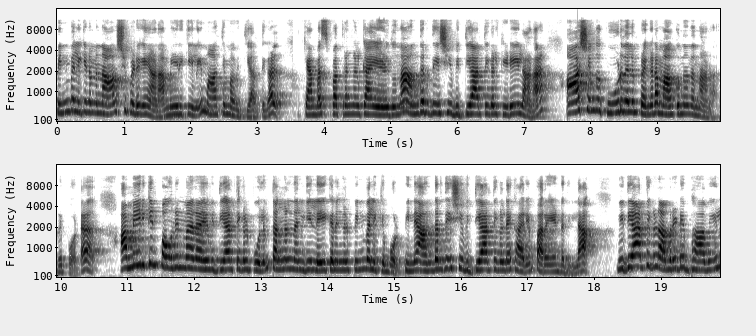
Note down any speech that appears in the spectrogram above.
പിൻവലിക്കണമെന്ന് ആവശ്യപ്പെടുകയാണ് അമേരിക്കയിലെ മാധ്യമ വിദ്യാർത്ഥികൾ. ക്യാമ്പസ് പത്രങ്ങൾക്കായി എഴുതുന്ന അന്തർദേശീയ വിദ്യാർത്ഥികൾക്കിടയിലാണ് ആശങ്ക കൂടുതലും പ്രകടമാക്കുന്നതെന്നാണ് റിപ്പോർട്ട്. അമേരിക്കൻ പൗരന്മാരായ വിദ്യാർത്ഥികൾ പോലും തങ്ങൾ നൽകിയ ലേഖനങ്ങൾ പിൻവലിക്കുമ്പോൾ പിന്നെ അന്തർദേശീയ വിദ്യാർത്ഥികളുടെ കാര്യം പറയേണ്ടതില്ല. വിദ്യാർത്ഥികൾ അവരുടെ ഭാവിയിൽ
